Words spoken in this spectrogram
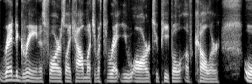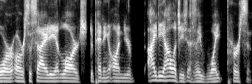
red to green as far as like how much of a threat you are to people of color or or society at large depending on your ideologies as a white person.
